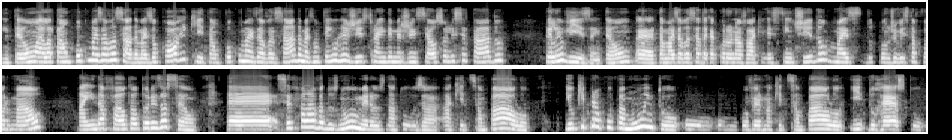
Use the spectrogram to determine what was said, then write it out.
Então, ela está um pouco mais avançada, mas ocorre que está um pouco mais avançada, mas não tem o registro ainda emergencial solicitado pela Anvisa. Então, está é, tá mais avançada que a Coronavac nesse sentido, mas do ponto de vista formal, ainda falta autorização. É, você falava dos números, Natuza, aqui de São Paulo, e o que preocupa muito o, o, governo aqui de São Paulo e do resto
